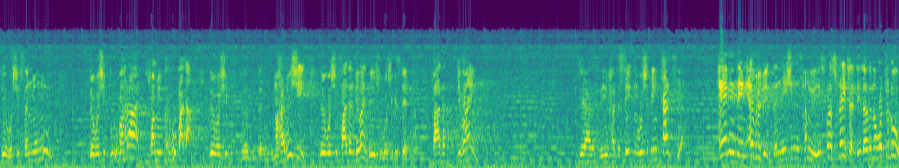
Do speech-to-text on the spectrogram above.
They worship Sun Moon. They worship Guru Maharaj, Swami Prabhupada. They worship uh, the Maharishi. They worship Father Divine. They used to worship his dead now. Father Divine. They are, you have the Satan worshipping cult here. Anything, everything. The nation is hungry. He's frustrated. He doesn't know what to do.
